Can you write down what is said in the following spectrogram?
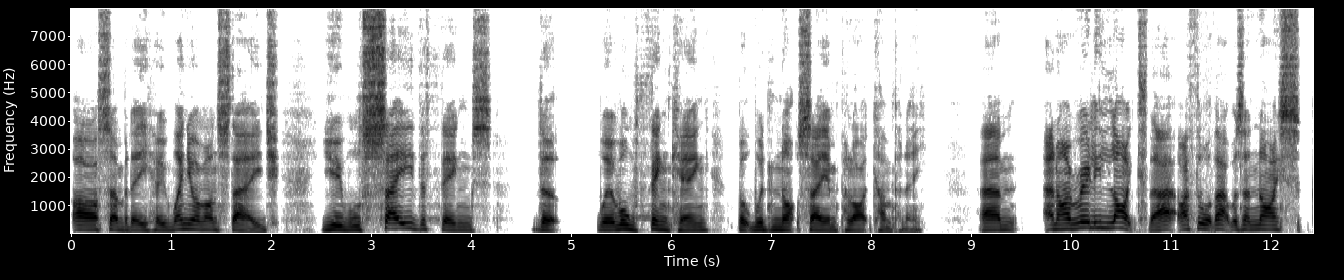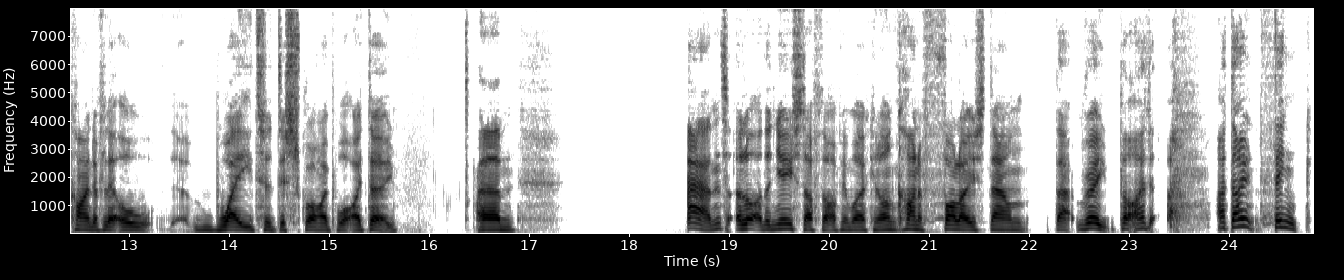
are somebody who, when you're on stage, you will say the things that we're all thinking, but would not say in polite company. Um, and I really liked that. I thought that was a nice kind of little way to describe what I do. Um, and a lot of the new stuff that I've been working on kind of follows down that route. But I, I don't think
